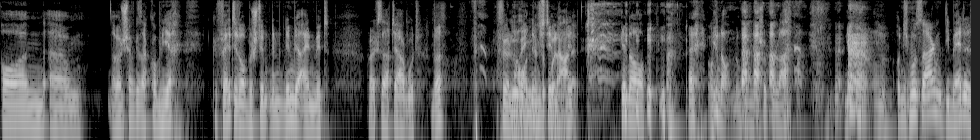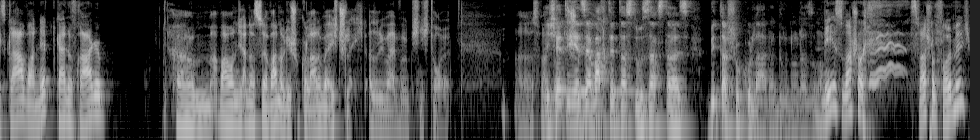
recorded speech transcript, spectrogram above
Und ähm, aber der Chef gesagt, komm hier, gefällt dir doch bestimmt, nimm, nimm dir einen mit. Und ich gesagt, ja gut, ne? Für Lau nehme ich den mal mit. Genau. genau, nur wegen der Schokolade. Und ich muss sagen, die Mädels, klar, war nett, keine Frage. Ähm, war auch nicht anders zu erwarten, aber die Schokolade war echt schlecht. Also die war wirklich nicht toll. Also ich hätte jetzt erwartet, dass du sagst, da ist Bitterschokolade drin oder so. Nee, es war schon, es war schon Vollmilch.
